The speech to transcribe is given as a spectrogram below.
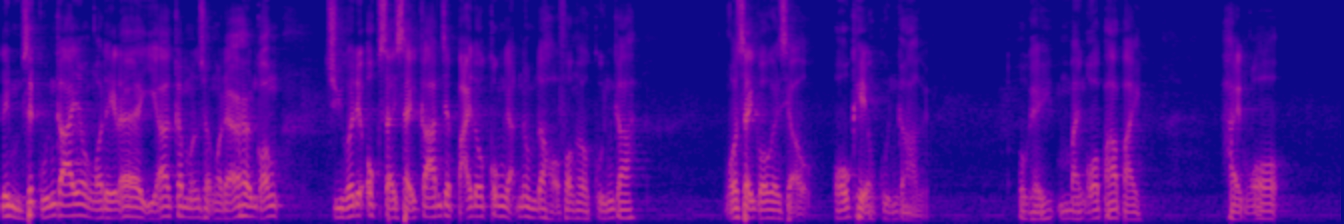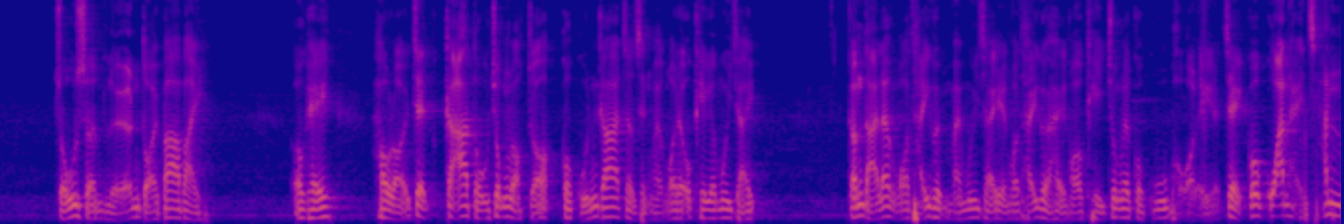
你唔識管家，因為我哋咧而家根本上我哋喺香港。住嗰啲屋細細間，即係擺到工人都唔得，何況個管家？我細個嘅時候，我屋企有管家嘅，OK，唔係我巴閉，係我早上兩代巴閉。o k 後來即係家道中落咗，個管家就成為我哋屋企嘅妹仔。咁但係咧，我睇佢唔係妹仔嘅，我睇佢係我其中一個姑婆嚟嘅，即係嗰個關係親密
